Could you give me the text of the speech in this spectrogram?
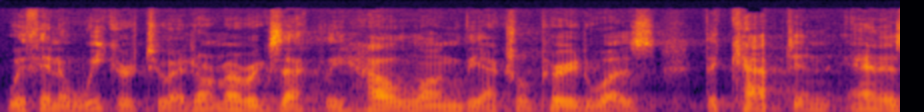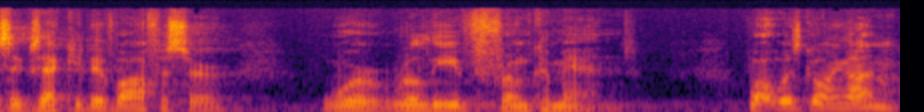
Within a week or two, I don't remember exactly how long the actual period was, the captain and his executive officer were relieved from command. What was going on?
